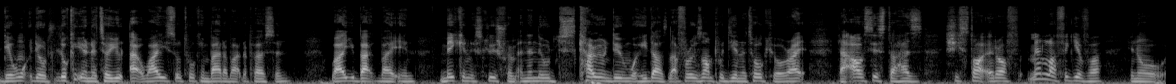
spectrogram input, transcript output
they won't they'll look at you and they'll tell you why are you still talking bad about the person? Why are you backbiting? Make an excuse for him. And then they will just carry on doing what he does. Like for example Dina Torkia right? Like our sister has she started off may Allah forgive her you know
